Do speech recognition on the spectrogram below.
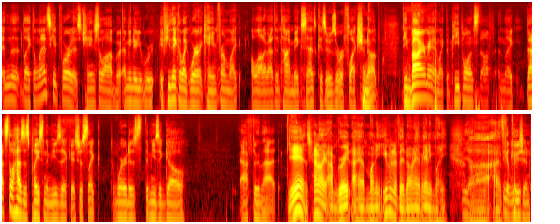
And the like the landscape for it has changed a lot, but I mean, if you think of like where it came from, like a lot of it at the time makes sense because it was a reflection of the environment and like the people and stuff, and like that still has its place in the music. It's just like where does the music go after that. Yeah, it's kind of like I'm great. I have money, even if they don't have any money. Yeah, Uh, it's I've the illusion.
